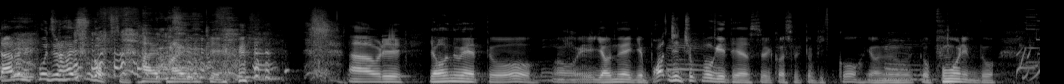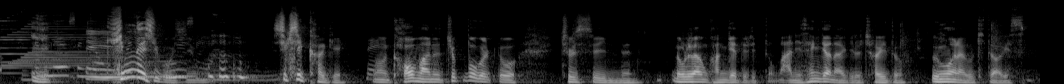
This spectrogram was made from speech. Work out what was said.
다른 포즈를 할 수가 없어요. 다, 다 이렇게. 아, 우리 연우의 또, 어, 연우에게 멋진 축복이 되었을 것을 또 믿고, 연우 또 부모님도 이, 힘내시고 지금 씩씩하게 어, 더 많은 축복을 또 줄 수 있는 놀라운 관계들이 또 많이 생겨나기를 저희도 응원하고 기도하겠습니다.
